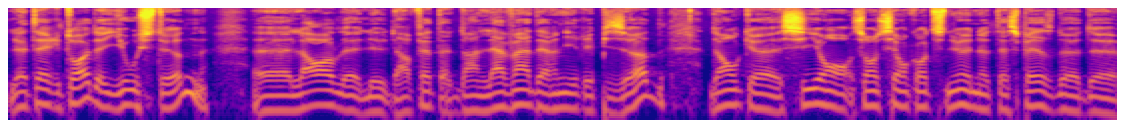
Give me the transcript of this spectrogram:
le territoire de Houston lors, le- le- en fait, dans l'avant-dernier épisode. Donc, euh, si, on, si, on, si on continue notre espèce de, de,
